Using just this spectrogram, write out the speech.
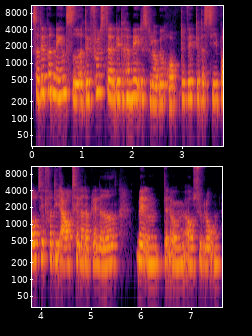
Så det er på den ene side, og det er fuldstændig et hermetisk lukket rum. Det er vigtigt at sige, bortset fra de aftaler, der bliver lavet mellem den unge og psykologen.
